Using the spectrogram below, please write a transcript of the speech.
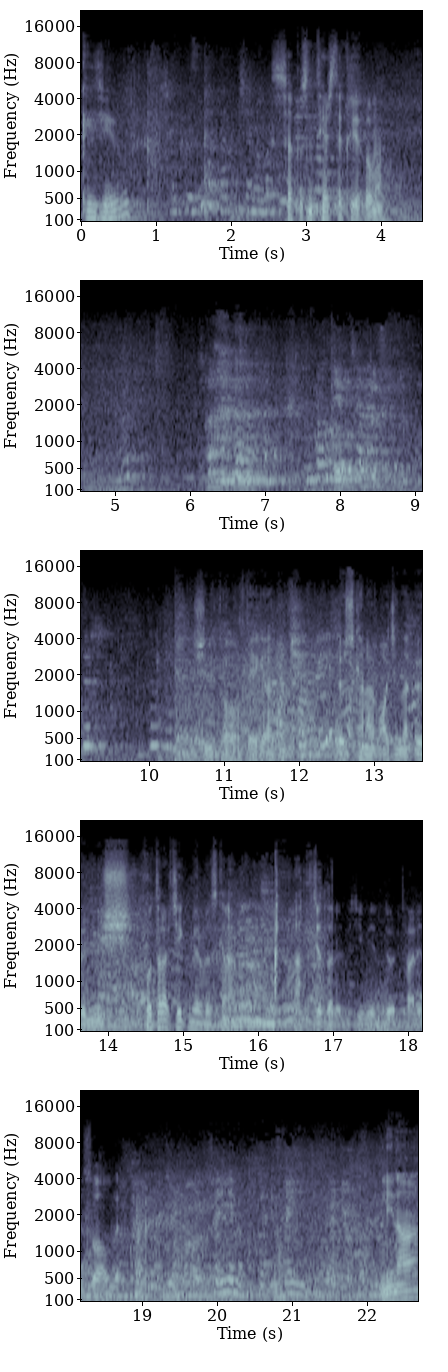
Kızım. Sakızını ters takıyor ama. Şimdi kahvaltıya geldik. Özkan abi acından ölmüş. Fotoğraf çekmiyorum Özkan abi. Acından ölmüş gibi dört tane su aldı. Sen yeme. Ben yiyeceğim. Lina.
